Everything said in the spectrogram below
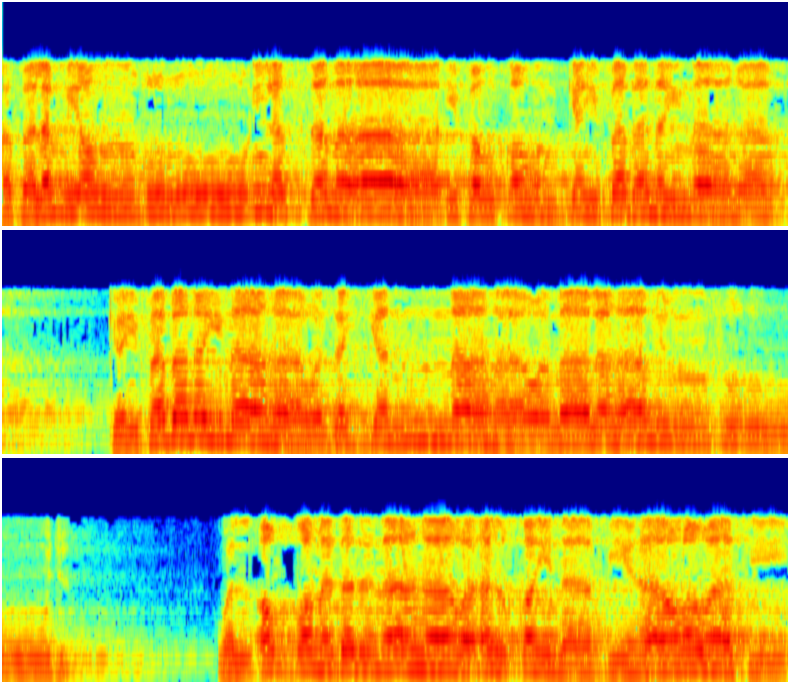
أفلم ينظروا إلى السماء فوقهم كيف بنيناها كيف بنيناها وزيناها وما لها من فروج والأرض مددناها وألقينا فيها رواسي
